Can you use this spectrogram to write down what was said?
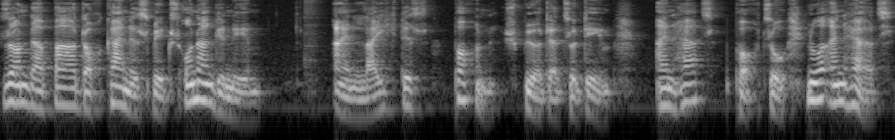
sonderbar doch keineswegs unangenehm. Ein leichtes Pochen spürt er zudem, ein Herz pocht so, nur ein Herz,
